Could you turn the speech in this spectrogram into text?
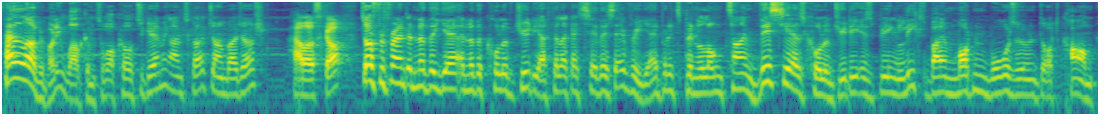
Hello, everybody. Welcome to WhatCulture Gaming. I'm Scott, joined by Josh. Hello, Scott. Josh, my friend, another year, another Call of Duty. I feel like I say this every year, but it's been a long time. This year's Call of Duty is being leaked by ModernWarzone.com,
